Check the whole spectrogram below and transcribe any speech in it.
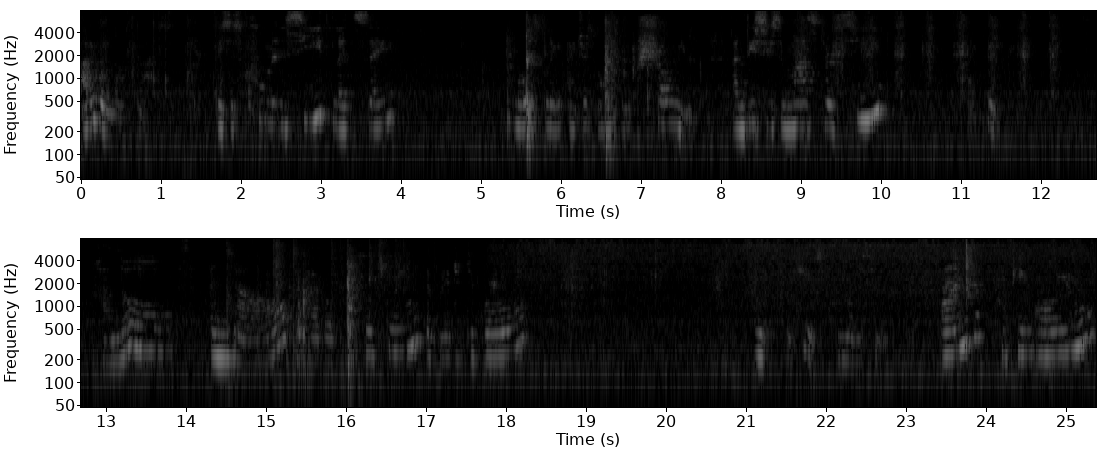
I will not die. This is cumin seed, let's say mostly I just want to show you. And this is mustard seed, I think. Hello. And now I will put in the vegetable. Mm, it is. And cooking oil.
